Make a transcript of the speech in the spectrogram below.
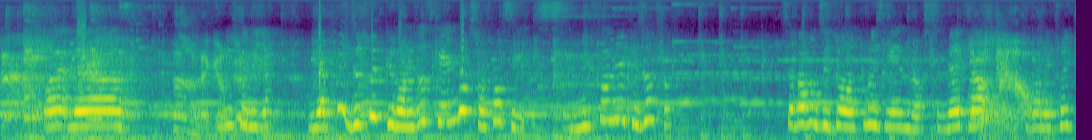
Ouais, mais euh... Ah, la gueule de... dire. Il y a plus de trucs que dans les autres Skylanders, franchement, c'est mille fois mieux que les autres. hein. Ça, par contre, c'est toi dans tous les Skylanders. Ce mec-là, qui vend les trucs...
